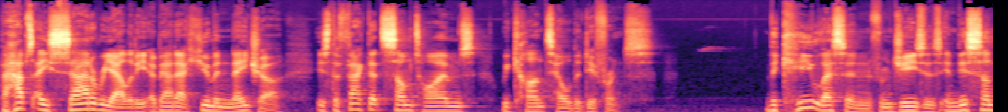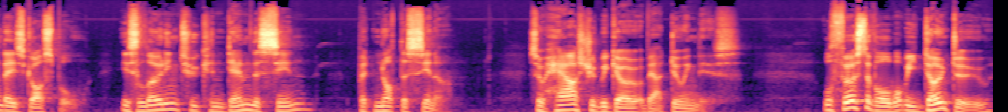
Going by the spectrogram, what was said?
Perhaps a sadder reality about our human nature is the fact that sometimes we can't tell the difference. The key lesson from Jesus in this Sunday's Gospel is learning to condemn the sin, but not the sinner. So, how should we go about doing this? Well, first of all, what we don't do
